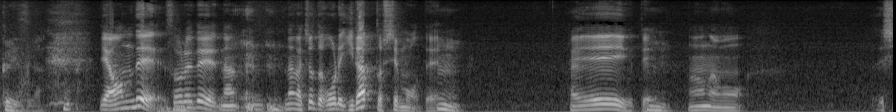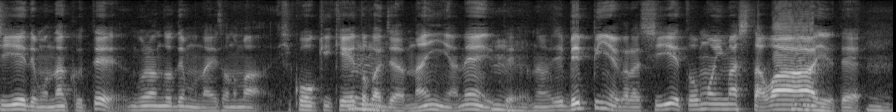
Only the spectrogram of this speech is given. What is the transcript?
クイズが。いやほんでそれでななんかちょっと俺イラッとしてもうて、うん。へえ言うて、うん。なんだもう CA でもなくてグランドでもないそのまあ飛行機系とかじゃないんやね、言うて、うん。べっぴんやから CA と思いましたわー、言うて。うん。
